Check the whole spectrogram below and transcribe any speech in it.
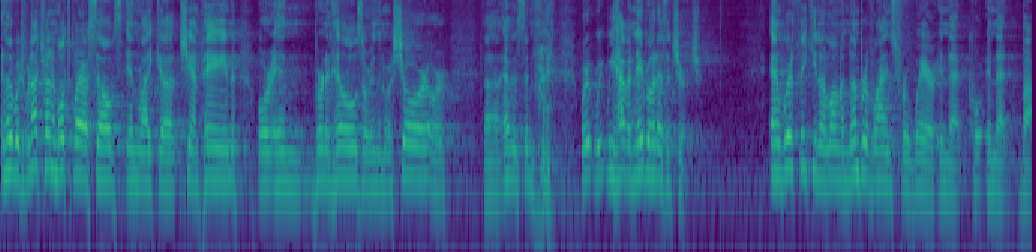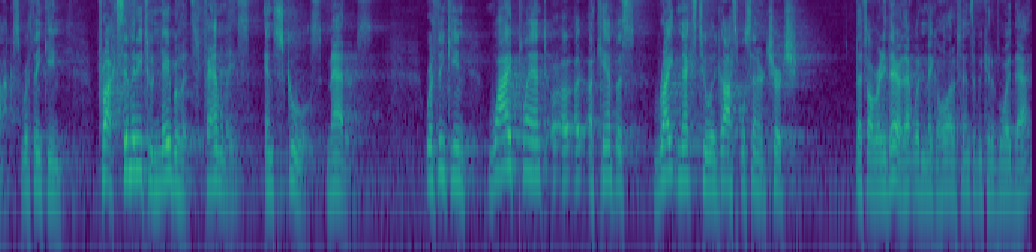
In other words, we're not trying to multiply ourselves in like uh, Champaign or in Vernon Hills or in the North Shore or uh, Evanston, right? We're, we we have a neighborhood as a church. And we're thinking along a number of lines for where in that, in that box. We're thinking proximity to neighborhoods, families, and schools matters. We're thinking, why plant a, campus right next to a gospel centered church that's already there? That wouldn't make a whole lot of sense if we could avoid that.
